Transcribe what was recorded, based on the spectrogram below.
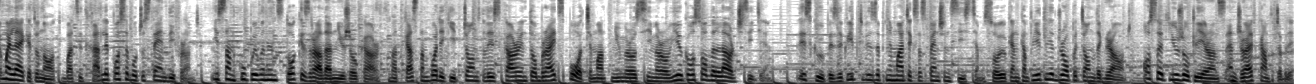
You may like it or not, but it's hardly possible to stay indifferent. Nissan Coupe even in stock is rather unusual car, but custom body kit turns this car into a bright spot among numerous similar vehicles of the large city. This coupe is equipped with a pneumatic suspension system, so you can completely drop it on the ground, also at usual clearance and drive comfortably.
